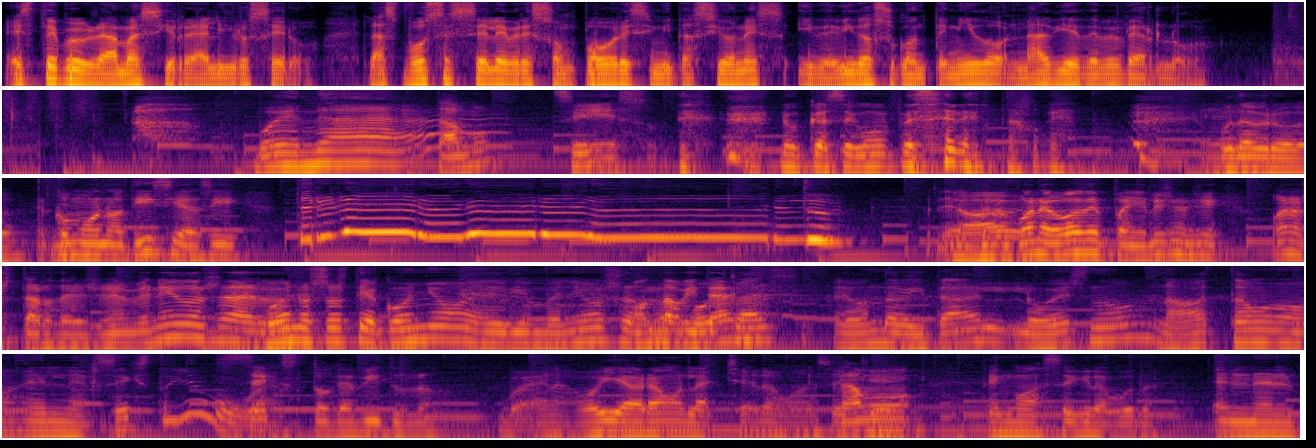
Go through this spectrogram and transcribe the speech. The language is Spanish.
Este programa es irreal y grosero. Las voces célebres son pobres imitaciones y debido a su contenido nadie debe verlo. Buena. ¿Estamos? Sí. Eso. Nunca sé cómo empezar esta wea. Eh, Puta, pero. Como noticias así. No, Pero pone voz de españolísimo así. Buenas tardes, bienvenidos al. Buenos hostia, coño. eh, bienvenidos a Onda Vital. podcast. eh, Onda Vital, ¿lo ves, no? No, estamos en el sexto ya, pues, sexto capítulo. Bueno, hoy abramos la chela, weón. así Estamos- que Tengo más sed que la puta. En el,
